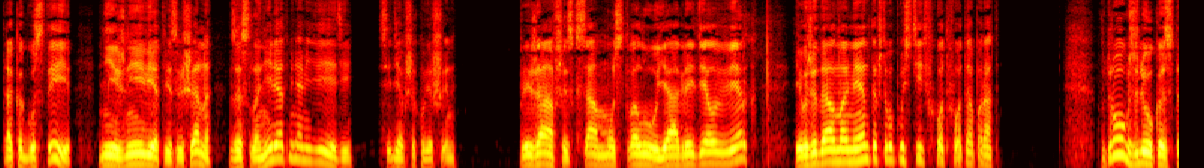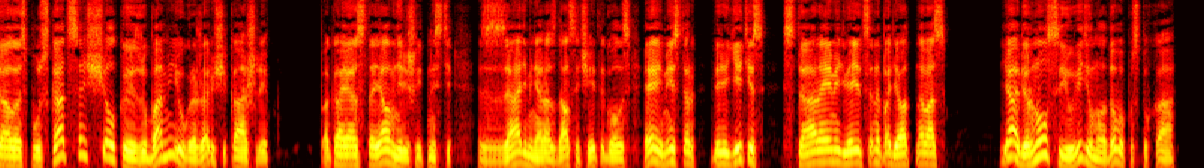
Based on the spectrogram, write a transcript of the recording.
так как густые нижние ветви совершенно заслонили от меня медведей, сидевших у вершины. Прижавшись к самому стволу, я оглядел вверх и выжидал момента, чтобы пустить в ход фотоаппарат. Вдруг злюка стала спускаться, щелкая зубами и угрожающе кашляя. Пока я стоял в нерешительности, сзади меня раздался чей-то голос. «Эй, мистер, берегитесь, старая медведица нападет на вас!» Я обернулся и увидел молодого пастуха.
